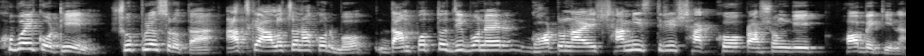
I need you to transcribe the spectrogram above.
খুবই কঠিন। সুপ্রিয় শ্রোতা, আজকে আলোচনা করব দাম্পত্য জীবনের ঘটনায় স্বামী স্ত্রীর সাক্ষ্য প্রাসঙ্গিক হবে কিনা।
